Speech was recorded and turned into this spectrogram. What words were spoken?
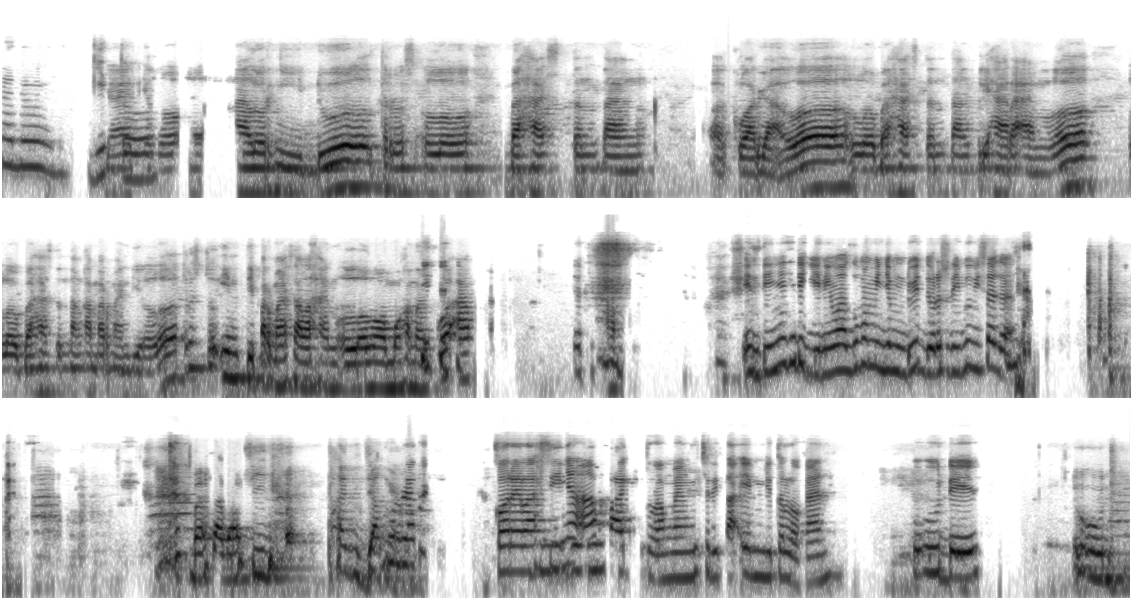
aduh gitu alur ngidul, terus lo bahas tentang eh, keluarga lo, lo bahas tentang peliharaan lo, lo bahas tentang kamar mandi lo, terus tuh inti permasalahan lo ngomong sama gue apa? Intinya jadi gini, wah gue mau minjem duit 200 ribu bisa gak? Bahasa basinya panjang ya. korelasinya apa gitu sama yang ceritain gitu loh kan UUD. Udah.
